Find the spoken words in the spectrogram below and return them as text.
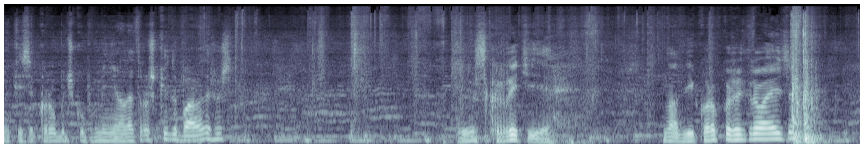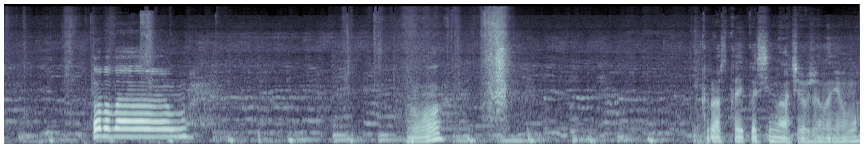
Якусь коробочку поміняли трошки, додали щось. І скриті. На дві коробки вже відкривається. Па-ба-бам! О. Краска якась іначе вже на ньому.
